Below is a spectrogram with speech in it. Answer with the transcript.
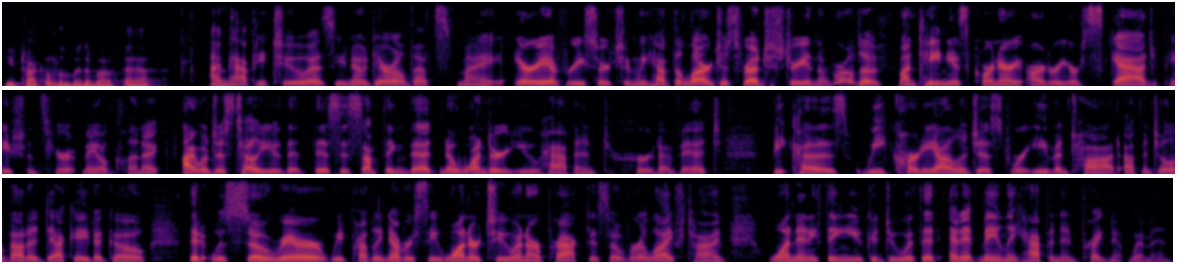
Can you talk a little bit about that? I'm happy to. As you know, Darryl, that's my area of research, and we have the largest registry in the world of spontaneous coronary artery or SCAD patients here at Mayo Clinic. I will just tell you that this is something that no wonder you haven't heard of it because we cardiologists were even taught up until about a decade ago that it was so rare we'd probably never see one or two in our practice over a lifetime, one anything you could do with it, and it mainly happened in pregnant women.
